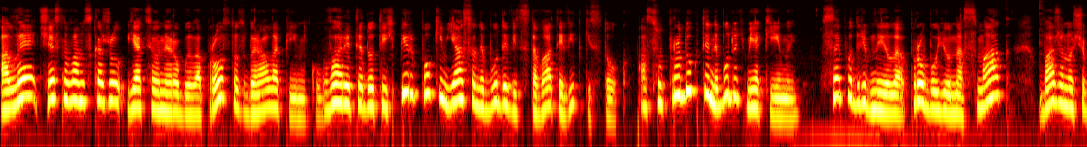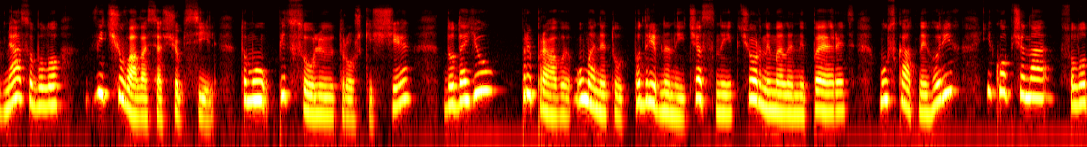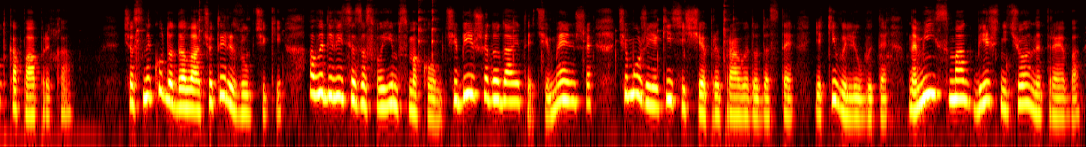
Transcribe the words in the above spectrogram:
Але, чесно вам скажу, я цього не робила, просто збирала пінку. Варите до тих пір, поки м'ясо не буде відставати від кісток. А субпродукти не будуть м'якими. Все подрібнила, пробую на смак. Бажано, щоб м'ясо було відчувалося, щоб сіль. Тому підсолюю трошки ще, додаю приправи. У мене тут подрібнений часник, чорний мелений перець, мускатний горіх і копчена солодка паприка. Часнику додала 4 зубчики, а ви дивіться за своїм смаком. Чи більше додайте, чи менше, чи може якісь іще приправи додасте, які ви любите. На мій смак більш нічого не треба.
